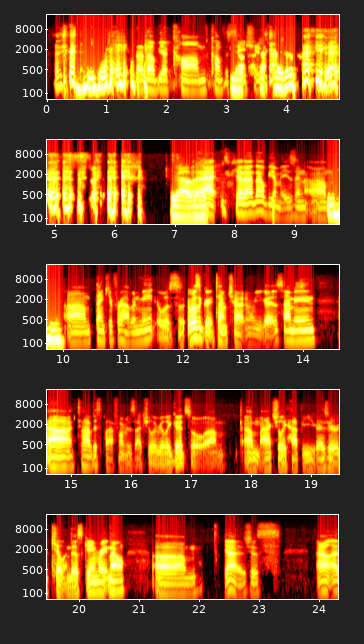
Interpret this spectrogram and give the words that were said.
that, will be a calm conversation. No, I know. Yeah, man. That, yeah, that that would be amazing. Um, mm-hmm. um, thank you for having me. It was it was a great time chatting with you guys. I mean, uh, to have this platform is actually really good. So um, I'm actually happy you guys are killing this game right now. Um, yeah, it's just I, I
